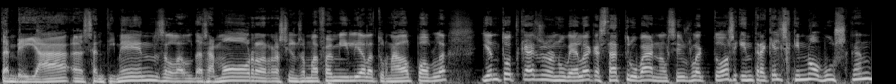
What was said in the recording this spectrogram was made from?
També hi ha eh, sentiments, el, el desamor, les relacions amb la família, la tornada al poble, i en tot cas és una novel·la que està trobant els seus lectors entre aquells que no busquen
